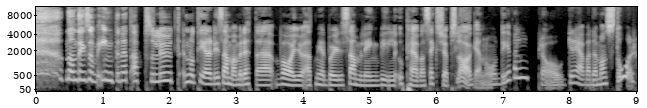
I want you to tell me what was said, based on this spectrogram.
Någonting som internet absolut noterade i samband med detta var ju att Medborgerlig Samling vill upphäva sexköpslagen och det är väl bra att gräva där man står,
